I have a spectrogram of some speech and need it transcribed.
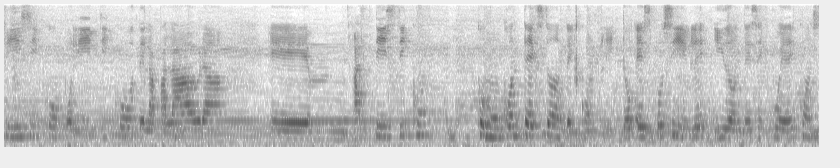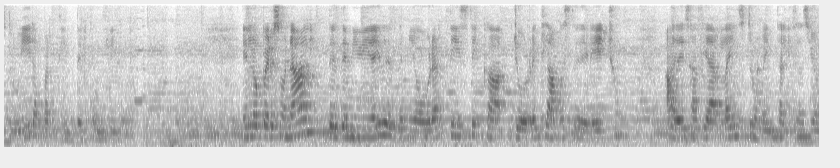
físico, político, de la palabra, eh, artístico, como un contexto donde el conflicto es posible y donde se puede construir a partir del conflicto. En lo personal, desde mi vida y desde mi obra artística, yo reclamo este derecho a desafiar la instrumentalización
